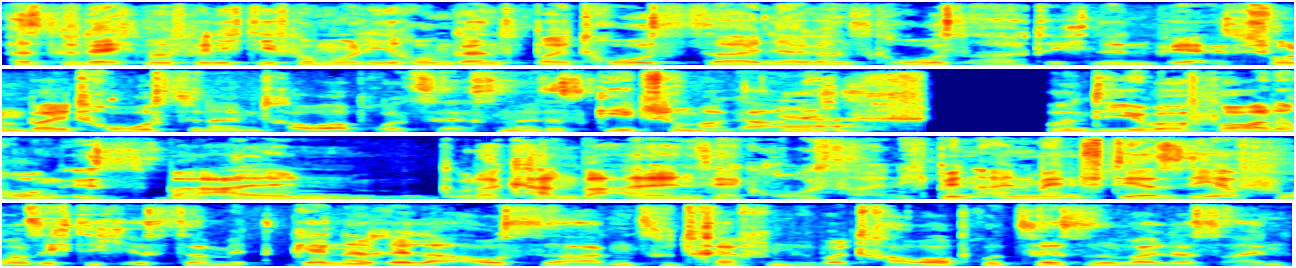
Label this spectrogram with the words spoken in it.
Also zunächst mal finde ich die Formulierung ganz bei Trost sein ja ganz großartig, denn wer ist schon bei Trost in einem Trauerprozess? Ne? Das geht schon mal gar ja. nicht. Und die Überforderung ist bei allen oder kann bei allen sehr groß sein. Ich bin ein Mensch, der sehr vorsichtig ist, damit generelle Aussagen zu treffen über Trauerprozesse, weil das ein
